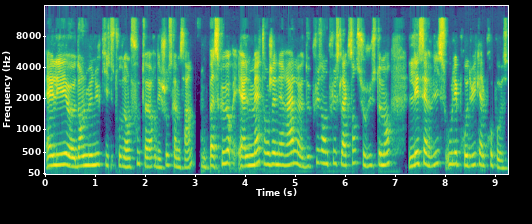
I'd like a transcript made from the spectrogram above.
elle est euh, dans le menu qui se trouve dans le footer, des choses comme ça, parce que elles mettent en général de plus en plus l'accent sur justement les services ou les produits qu'elles proposent.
